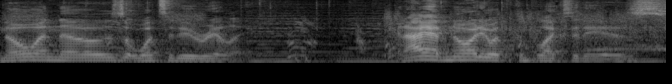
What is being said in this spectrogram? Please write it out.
No one knows what to do really. And I have no idea what the complexity is.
